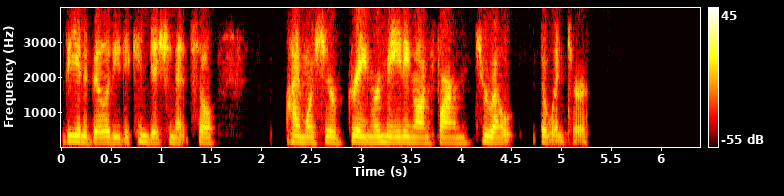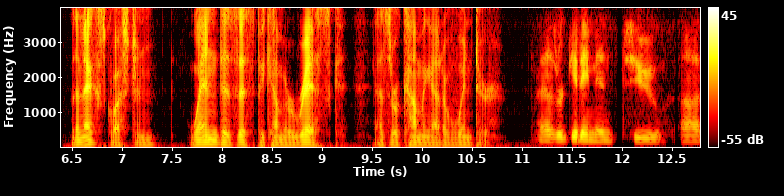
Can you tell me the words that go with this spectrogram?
the inability to condition it. So high moisture grain remaining on farm throughout the winter. The next question when does this become a risk as we're coming out of winter? As we're getting into uh,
